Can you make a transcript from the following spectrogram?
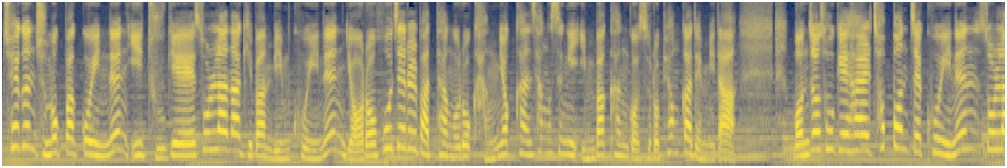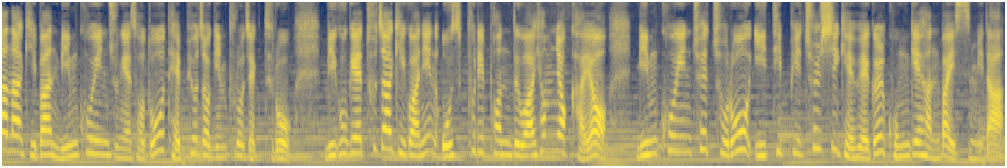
최근 주목받고 있는 이 두 개의 솔라나 기반 밈코인은 여러 호재를 바탕으로 강력한 상승이 임박한 것으로 평가됩니다. 먼저 소개할 첫 번째 코인은 솔라나 기반 밈코인 중에서도 대표적인 프로젝트로 미국의 투자 기관인 오스프리 펀드와 협력하여 밈코인 최초로 ETP 출시 계획을 공개한 바 있습니다.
